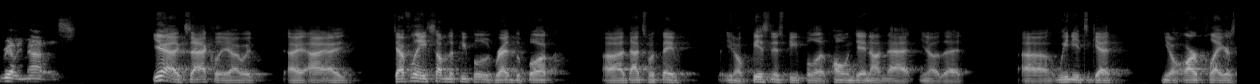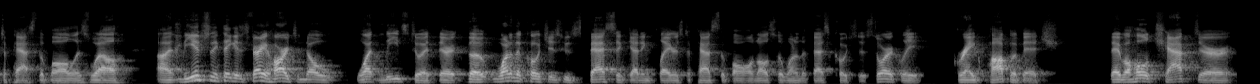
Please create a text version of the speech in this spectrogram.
really matters. Yeah, exactly. I would, I, I definitely some of the people who've read the book, uh, that's what they've, you know, business people have honed in on that, you know, that uh, we need to get, you know, our players to pass the ball as well. The interesting thing is it's very hard to know what leads to it. There, the one of the coaches who's best at getting players to pass the ball, and also one of the best coaches historically, Gregg Popovich. They have a whole chapter.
